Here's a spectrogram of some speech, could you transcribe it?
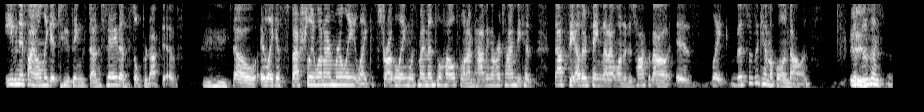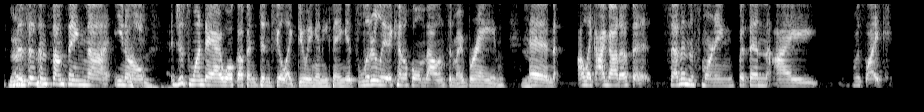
even if I only get two things done today, that's still productive. Mhm. So, like, especially when I'm really like struggling with my mental health, when I'm having a hard time, because that's the other thing that I wanted to talk about is like, this is a chemical imbalance. It this is. isn't That this is isn't something that you know just one day I woke up and didn't feel like doing anything. It's literally a chemical imbalance in my brain. Yeah. And I like I got up at seven this morning, but then I was like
